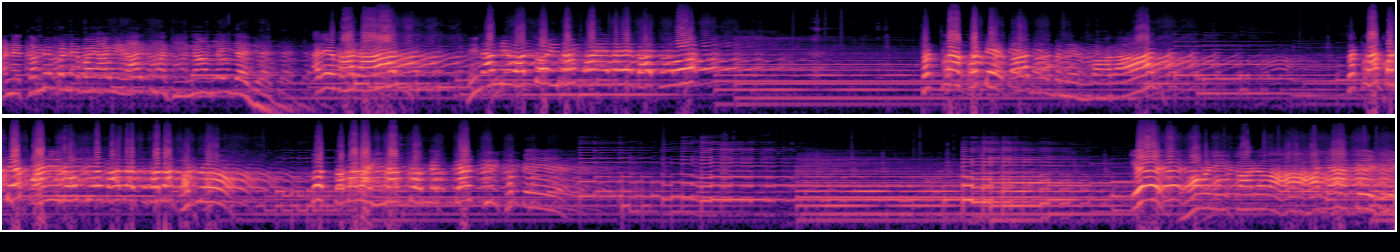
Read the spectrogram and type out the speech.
અને તમે બંને ભાઈ આવી રાજમાંથી ઇનામ લઈ જાજો. અરે મહારાજ, ઇનામની વાત તો ઇનામ પાયે નહીં, બાપુ. સકલા કોડે બાદ બને, મહારાજ. સકલા કોડે પાણી નો પીએ મહારાજ તમારા ઘરનો. તો તમારા ઇનામ તો અમને ક્યાંથી ખપે? એ વાવણી કરવા હાલા કેડી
